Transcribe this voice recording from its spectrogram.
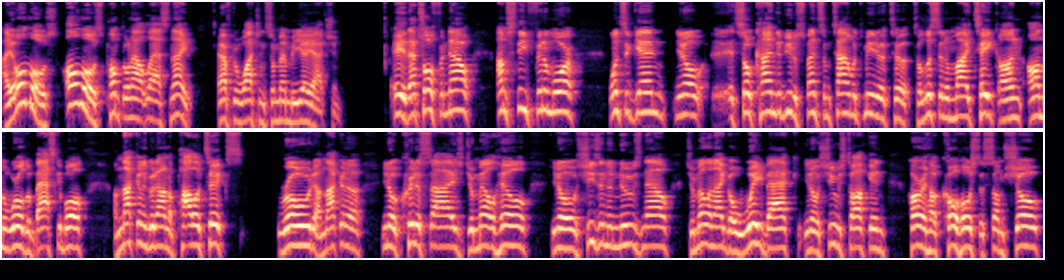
I almost, almost pumped one out last night after watching some NBA action. Hey, that's all for now. I'm Steve Finnemore. Once again, you know, it's so kind of you to spend some time with me to, to, to listen to my take on, on the world of basketball. I'm not going to go down to politics road. I'm not going to, you know, criticize Jemele Hill you know, she's in the news now. Jemele and I go way back. You know, she was talking, her and her co host of some show.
